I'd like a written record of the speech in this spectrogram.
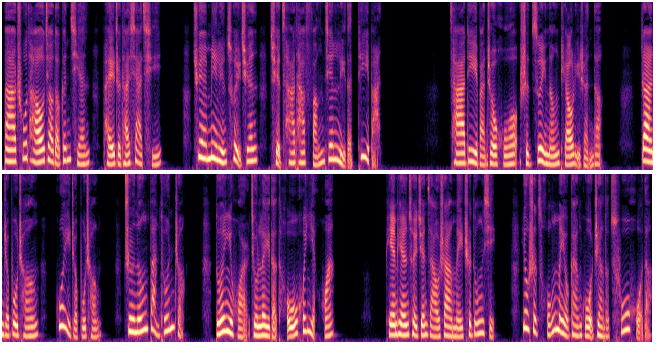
把出逃叫到跟前，陪着他下棋。却命令翠娟去擦他房间里的地板。擦地板这活是最能调理人的，站着不成，跪着不成，只能半蹲着，蹲一会儿就累得头昏眼花。偏偏翠娟早上没吃东西，又是从没有干过这样的粗活的，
